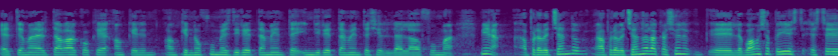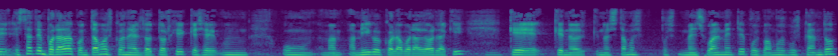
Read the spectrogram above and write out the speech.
el tema del tabaco que aunque aunque no fumes directamente indirectamente si el de al lado fuma. Mira aprovechando aprovechando la ocasión eh, le vamos a pedir este, este- esta temporada contamos con el doctor Gil que es un, un am- amigo y colaborador de aquí que, que nos, que nos estamos pues mensualmente pues vamos buscando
